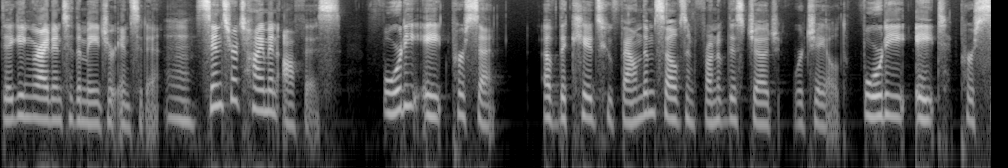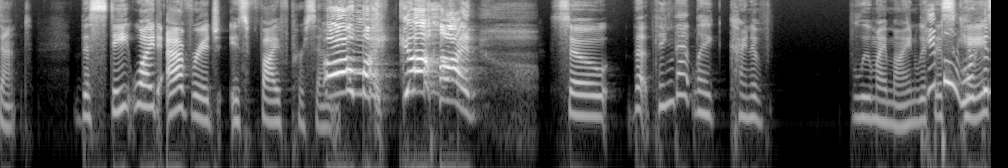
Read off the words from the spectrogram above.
digging right into the major incident. Since her time in office, 48% of the kids who found themselves in front of this judge were jailed. 48%. The statewide average is 5%. Oh my god! So, the thing that like kind of blew my mind with People this case. People work in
